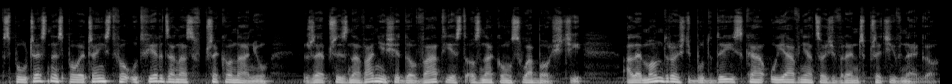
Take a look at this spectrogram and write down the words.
Współczesne społeczeństwo utwierdza nas w przekonaniu, że przyznawanie się do wad jest oznaką słabości, ale mądrość buddyjska ujawnia coś wręcz przeciwnego.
